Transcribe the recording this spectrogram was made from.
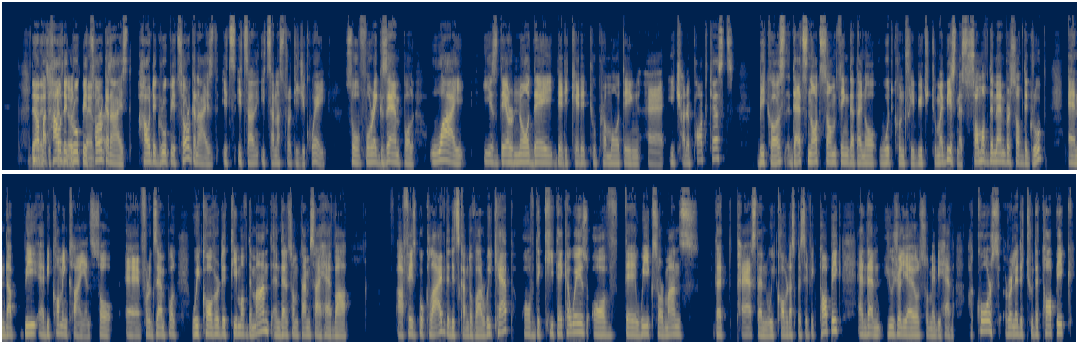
no, but how the group is organized, how the group it's organized, it's it's a it's in a strategic way. So for example, why is there no day dedicated to promoting uh, each other podcasts? Because that's not something that I know would contribute to my business. Some of the members of the group end up be, uh, becoming clients. So, uh, for example, we cover the team of the month, and then sometimes I have a, a Facebook Live that is kind of a recap of the key takeaways of the weeks or months that passed and we covered a specific topic and then usually i also maybe have a course related to the topic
